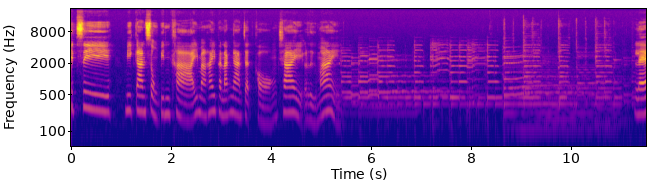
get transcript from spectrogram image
14. มีการส่งบินขายมาให้พนักงานจัดของใช่หรือไม่ และ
